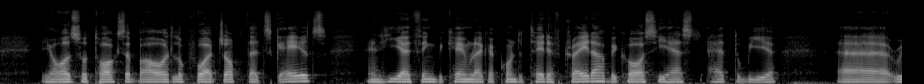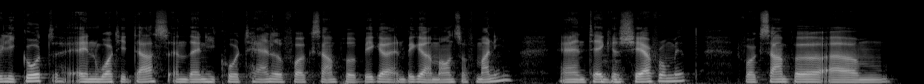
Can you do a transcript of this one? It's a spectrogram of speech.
he also talks about look for a job that scales and he i think became like a quantitative trader because he has had to be uh, really good in what he does. And then he could handle for example bigger and bigger amounts of money and take mm-hmm. a share from it. For example um,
